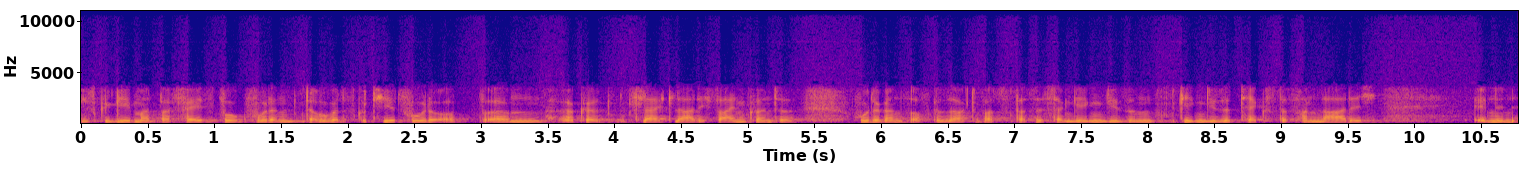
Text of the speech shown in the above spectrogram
die es gegeben hat bei Facebook, wo dann darüber diskutiert wurde, ob ähm, Höcke vielleicht Ladig sein könnte, wurde ganz oft gesagt, was, was ist denn gegen diese, gegen diese Texte von Ladig in den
